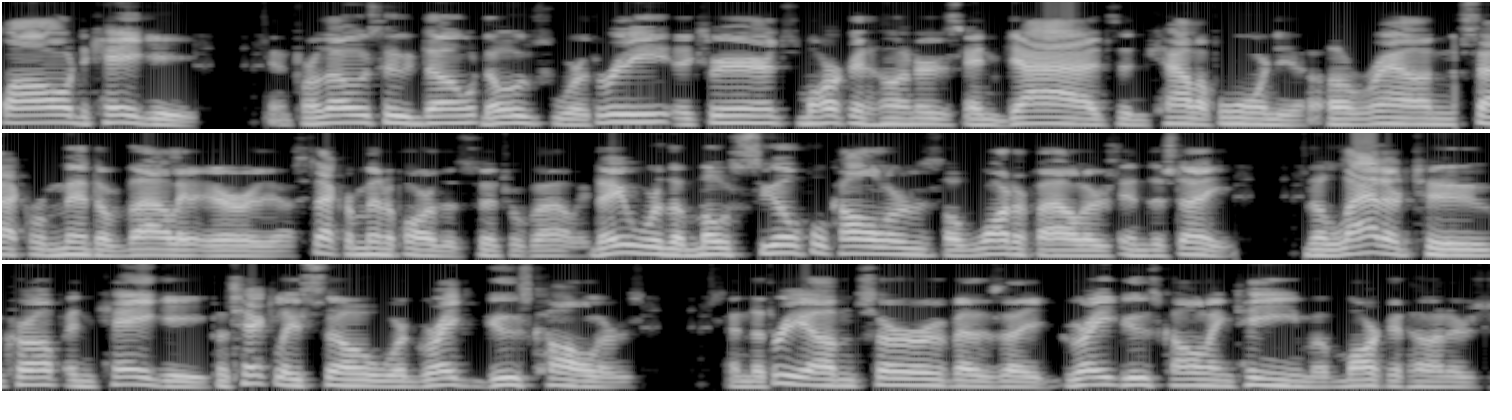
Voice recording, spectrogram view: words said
Claude Kagi. And for those who don't, those were three experienced market hunters and guides in California around Sacramento Valley area, Sacramento part of the Central Valley. They were the most skillful callers of waterfowlers in the state. The latter two, Crump and Kagi, particularly so, were great goose callers, and the three of them serve as a great goose calling team of market hunters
